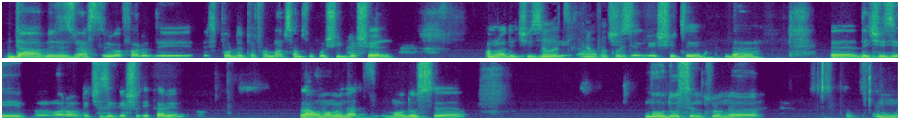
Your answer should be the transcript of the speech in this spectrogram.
Da, vedeți, noastră, eu afară de, de sport de performanță am făcut și greșeli. Am luat decizii, Toți am luat făcut. decizii greșite, da. Decizii, mă rog, decizii greșite care la un moment dat m-au dus m-au dus într-un în,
